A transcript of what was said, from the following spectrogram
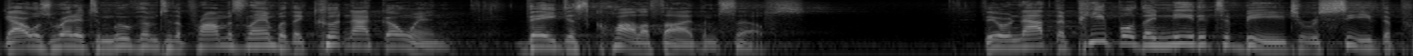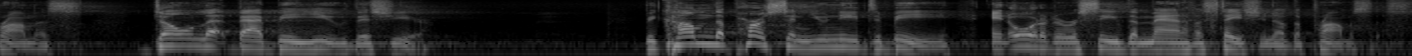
God was ready to move them to the promised land, but they could not go in. They disqualified themselves. They were not the people they needed to be to receive the promise. Don't let that be you this year. Become the person you need to be in order to receive the manifestation of the promises.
